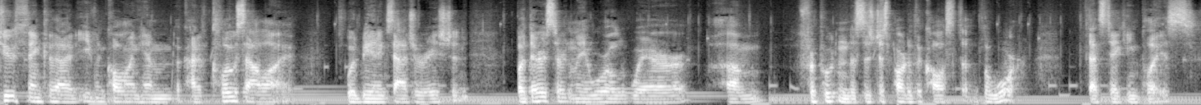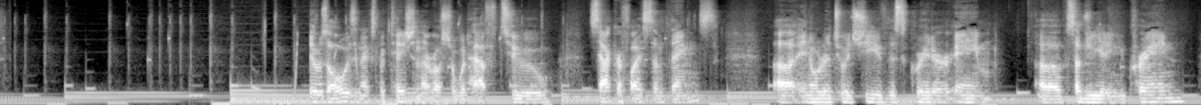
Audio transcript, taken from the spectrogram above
do think that even calling him a kind of close ally would be an exaggeration. But there is certainly a world where, um, for Putin, this is just part of the cost of the war that's taking place. There was always an expectation that Russia would have to sacrifice some things uh, in order to achieve this greater aim of subjugating Ukraine,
